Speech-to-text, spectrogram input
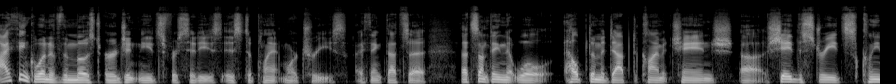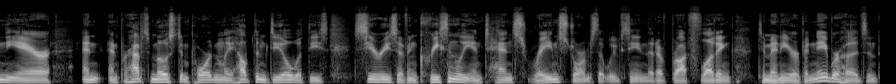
I think one of the most urgent needs for cities is to plant more trees. I think that's a that's something that will help them adapt to climate change, uh, shade the streets, clean the air, and and perhaps most importantly, help them deal with these series of increasingly intense rainstorms that we've seen that have brought flooding to many urban neighborhoods. And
